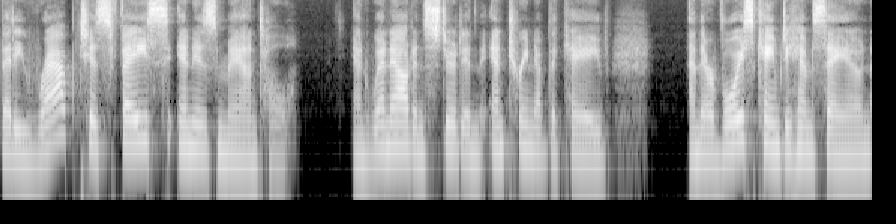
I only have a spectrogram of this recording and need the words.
that he wrapped his face in his mantle and went out and stood in the entering of the cave. And their voice came to him saying,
